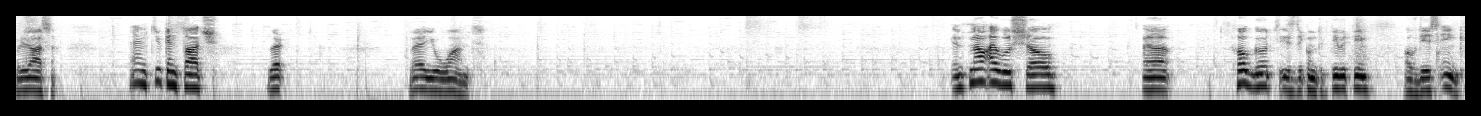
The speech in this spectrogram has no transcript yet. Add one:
really awesome. And you can touch where where you want. And now I will show uh, how good is the conductivity of this ink.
